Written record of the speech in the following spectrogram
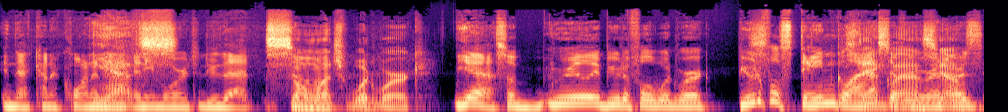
in that kind of quantity Yes. anymore to do that. So much woodwork. Yeah, so really beautiful woodwork, beautiful stained glass Stained glass, everywhere. Yeah. was,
